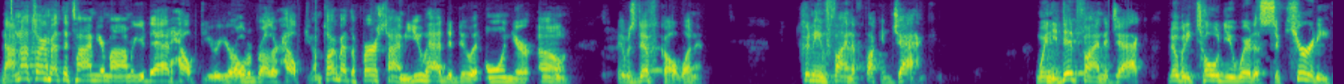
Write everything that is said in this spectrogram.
Now, I'm not talking about the time your mom or your dad helped you or your older brother helped you. I'm talking about the first time you had to do it on your own. It was difficult, wasn't it? Couldn't even find a fucking jack. When you did find the jack, nobody told you where the security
